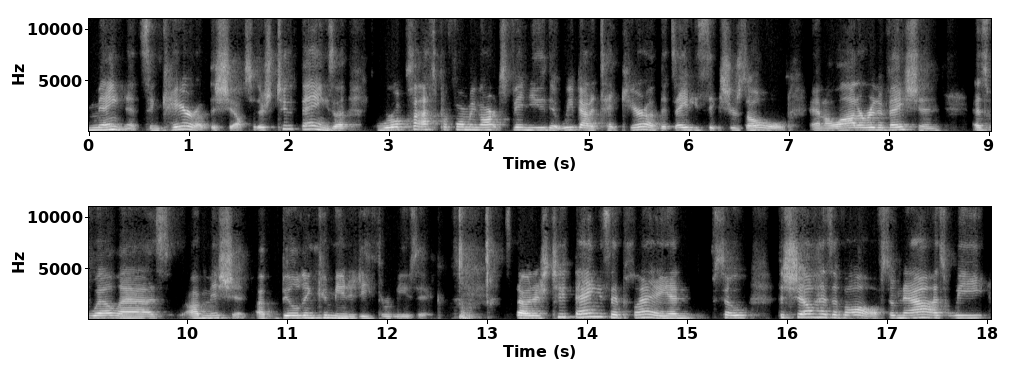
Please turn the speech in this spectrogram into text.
maintenance and care of the shell. So there's two things a world class performing arts venue that we've got to take care of that's 86 years old and a lot of renovation, as well as a mission of building community through music. So there's two things at play. And so the shell has evolved. So now as we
